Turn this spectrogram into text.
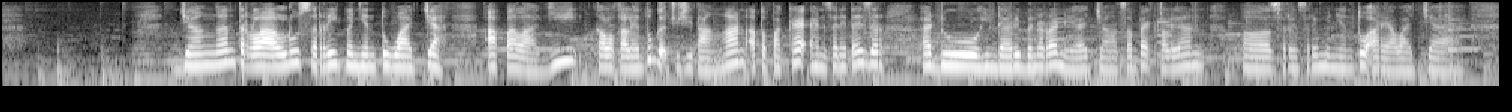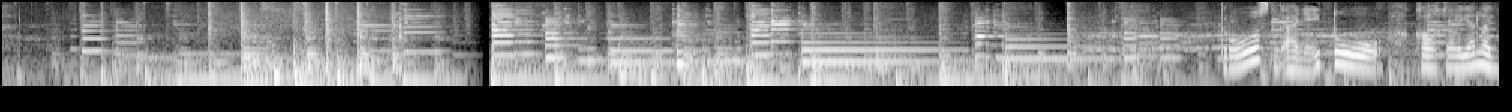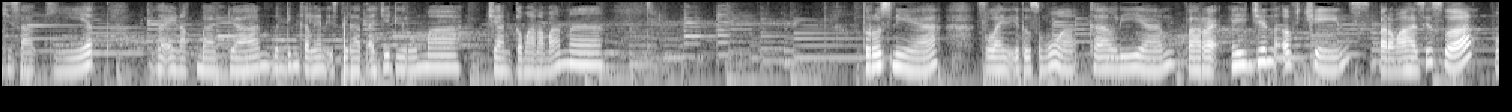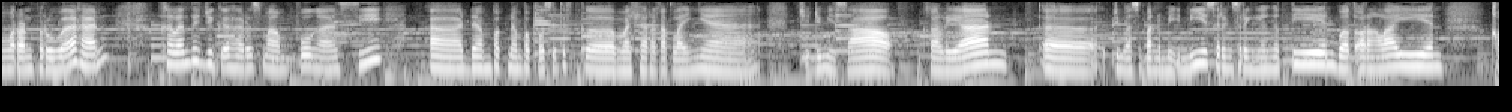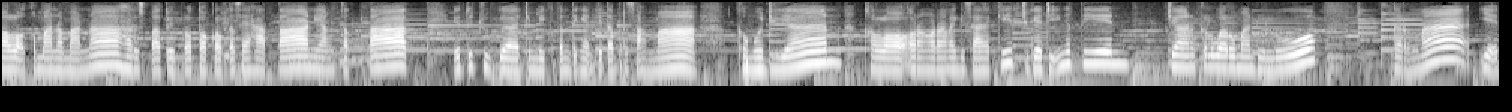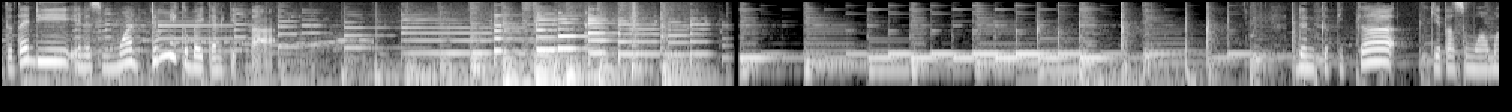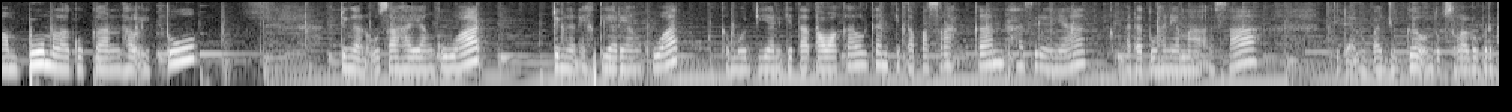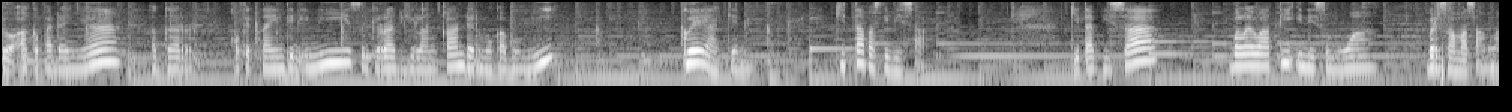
jangan terlalu sering menyentuh wajah apalagi kalau kalian tuh gak cuci tangan atau pakai hand sanitizer. Aduh hindari beneran ya jangan sampai kalian e, sering-sering uh, menyentuh area wajah. Terus gak hanya itu, kalau kalian lagi sakit, gak enak badan, mending kalian istirahat aja di rumah, jangan ke mana-mana. Terus nih ya, selain itu semua, kalian para agent of change, para mahasiswa, pemeran perubahan, kalian tuh juga harus mampu ngasih eh, dampak-dampak positif ke masyarakat lainnya. Jadi misal kalian uh, di masa pandemi ini sering-sering ngingetin buat orang lain kalau ke mana-mana harus patuhi protokol kesehatan yang ketat. Itu juga demi kepentingan kita bersama. Kemudian kalau orang-orang lagi sakit juga diingetin jangan keluar rumah dulu. Karena ya itu tadi ini semua demi kebaikan kita. Dan ketika kita semua mampu melakukan hal itu dengan usaha yang kuat, dengan ikhtiar yang kuat, kemudian kita tawakalkan, kita pasrahkan hasilnya kepada Tuhan Yang Maha Esa. Tidak lupa juga untuk selalu berdoa kepadanya agar COVID-19 ini segera dihilangkan dari muka bumi. Gue yakin kita pasti bisa. Kita bisa melewati ini semua bersama-sama.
